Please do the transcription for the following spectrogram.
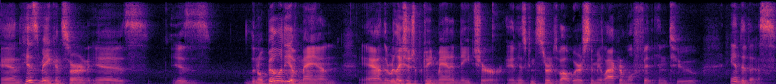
and his main concern is is the nobility of man and the relationship between man and nature, and his concerns about where simulacrum will fit into into this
